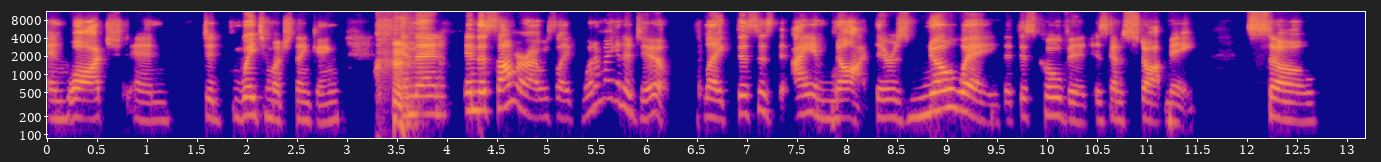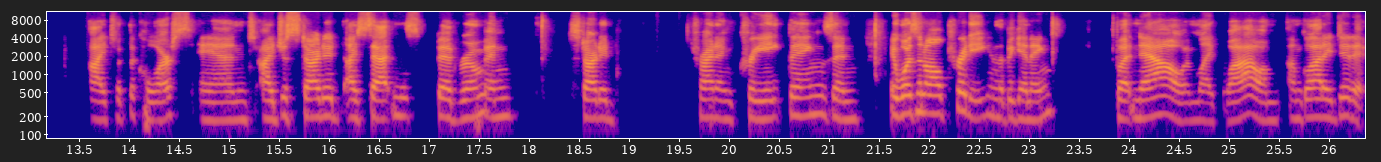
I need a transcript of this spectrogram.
and watched and did way too much thinking. and then in the summer, I was like, what am I going to do? Like, this is, I am not, there is no way that this COVID is going to stop me. So I took the course and I just started, I sat in this bedroom and started trying to create things. And it wasn't all pretty in the beginning, but now I'm like, wow, I'm, I'm glad I did it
